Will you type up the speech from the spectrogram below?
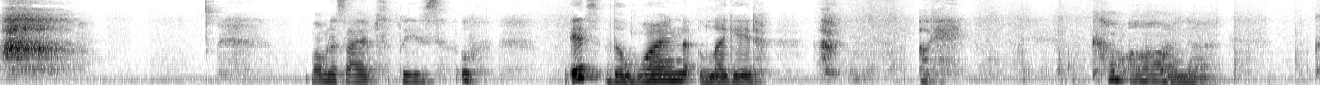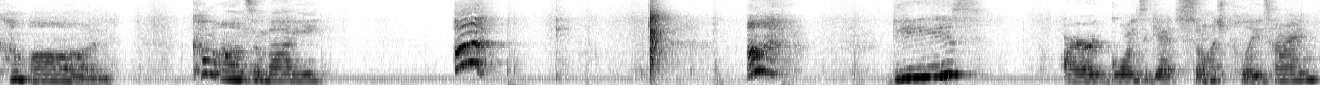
Moment of silence, please. Ooh. It's the one-legged, okay. Come on, come on, come on somebody. Ah! Ah! These are going to get so much playtime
